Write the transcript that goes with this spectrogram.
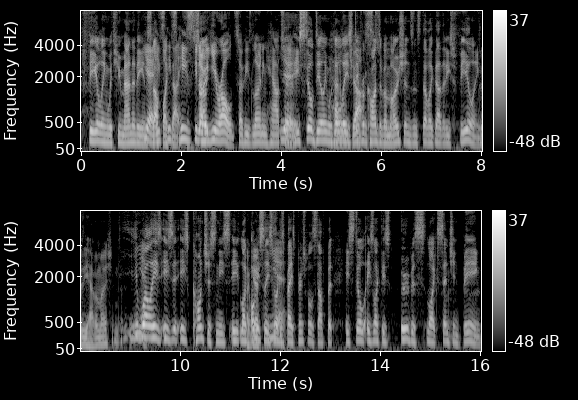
feeling with humanity and yeah, stuff he's, like he's, that. he's you So- know a year old, so he's learning how to. yeah, he's still dealing with all to these different kinds of emotions and stuff like that that he's feeling. Does he have emotions? Yeah, Yeah. Well, he's he's he's conscious and he's he, like I guess- obviously he's got Yeah. his base principles and stuff, but he's still he's like this uber like sentient being.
